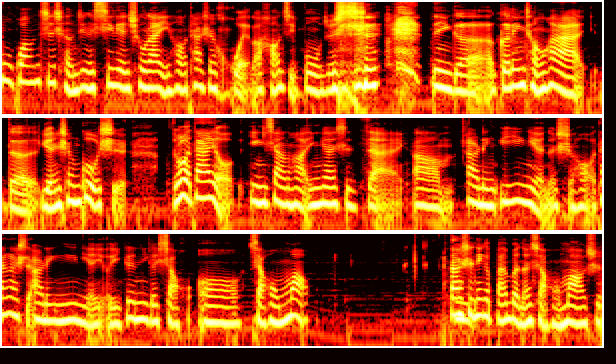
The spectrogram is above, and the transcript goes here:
暮光之城》这个系列出来以后，它是毁了好几部，就是 那个格林童话的原生故事。如果大家有印象的话，应该是在嗯二零一一年的时候，大概是二零一一年有一个那个小红哦小红帽。当时那个版本的小红帽是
